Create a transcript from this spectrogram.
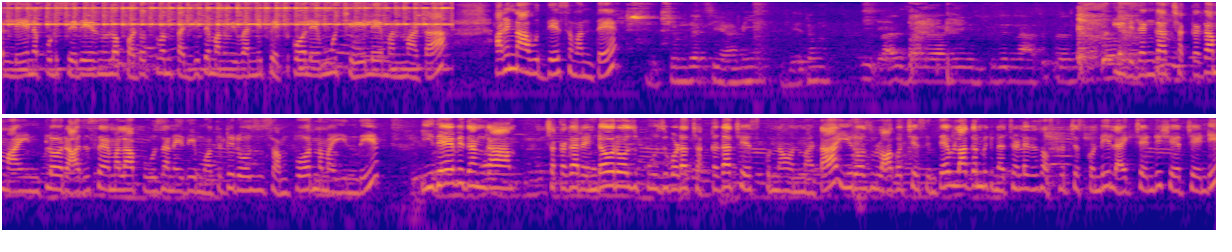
లేనప్పుడు శరీరంలో పటుత్వం తగ్గితే మనం ఇవన్నీ పెట్టుకోలేము చేయలేమన్నమాట. అని నా ఉద్దేశం అంతే. ఈ విధంగా చక్కగా మా ఇంట్లో రాజశ్యామల పూజ అనేది మొదటి రోజు సంపూర్ణమైంది ఇదే విధంగా చక్కగా రెండవ రోజు పూజ కూడా చక్కగా చేసుకున్నాం అనమాట ఈ రోజు వ్లాగ్ వచ్చేసి ఇంతే వ్లాగ్ మీకు నచ్చినట్లయితే సబ్స్క్రైబ్ చేసుకోండి లైక్ చేయండి షేర్ చేయండి.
